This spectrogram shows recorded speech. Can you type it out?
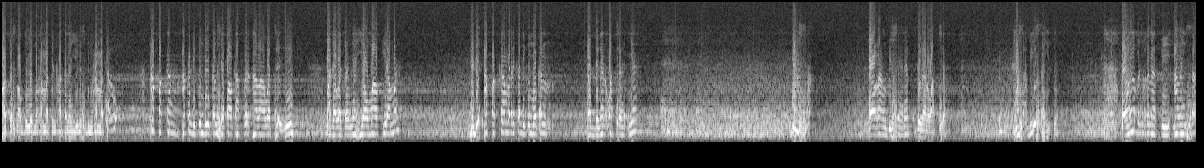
Atas Abdullah Muhammadin Hatana Yunus bin Muhammad. Apakah akan dikumpulkan siapa kafir ala wajahnya pada wajahnya yaumal kiamah? Jadi apakah mereka dikumpulkan uh, dengan wajahnya? Masa orang diseret dengan wajah? Masa bisa itu? Allah bersama Nabi Alaisa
